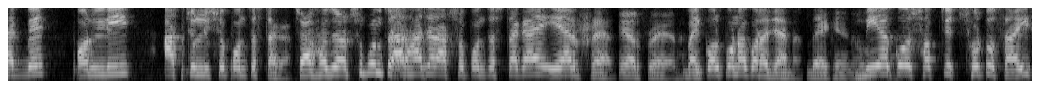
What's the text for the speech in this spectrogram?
থাকবে অনলি আটচল্লিশশো পঞ্চাশ টাকা। চার হাজার আটশো পঞ্চাশ? চার হাজার আটশো পঞ্চাশ টাকায় এয়ার ফ্রায়ার এয়ার ফ্রায়ার ভাই কল্পনা করা যায় না। দেখেন মিয়াকো সবচেয়ে ছোট সাইজ.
